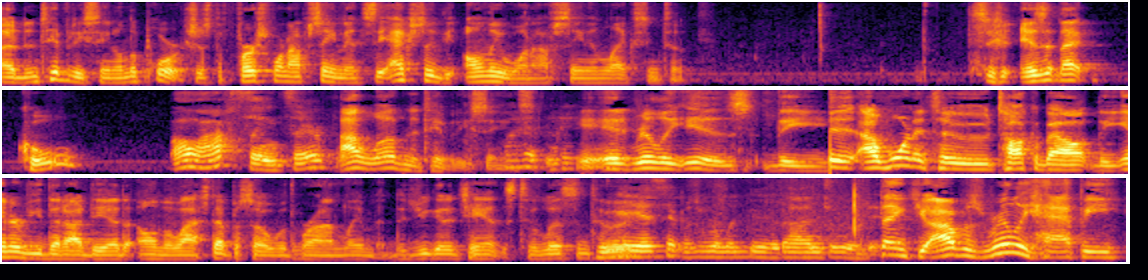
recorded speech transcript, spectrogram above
A nativity scene on the porch. It's the first one I've seen. It's the, actually the only one I've seen in Lexington. Isn't that cool? Oh, I've seen several. I love nativity scenes. What happened to It, it really is the. I wanted to talk about the interview that I did on the last episode with Ryan Lemond. Did you get a chance to listen to it? yes, it was really good. I enjoyed it. Thank you. I was really happy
